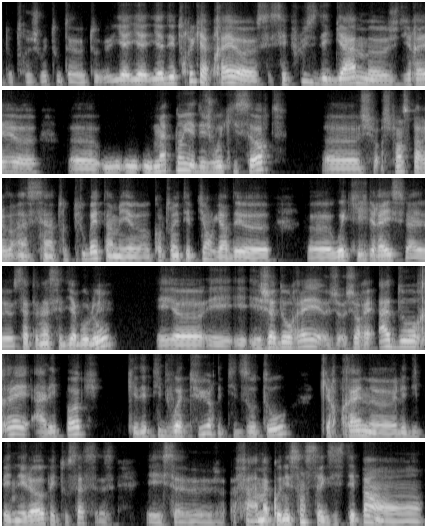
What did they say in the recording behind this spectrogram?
d'autres jouets. Tout, il y, a, y, a des trucs. Après, c'est plus des gammes, je dirais, où, où, maintenant il y a des jouets qui sortent. Je, pense par exemple, c'est un truc tout bête, hein, mais quand on était petit, on regardait Wacky Race, Satanas et Diabolo, et, et, et j'adorais, j'aurais adoré à l'époque qui des petites voitures, des petites autos qui reprennent euh, Lady Penelope et tout ça. Et enfin, à ma connaissance, ça n'existait pas en,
